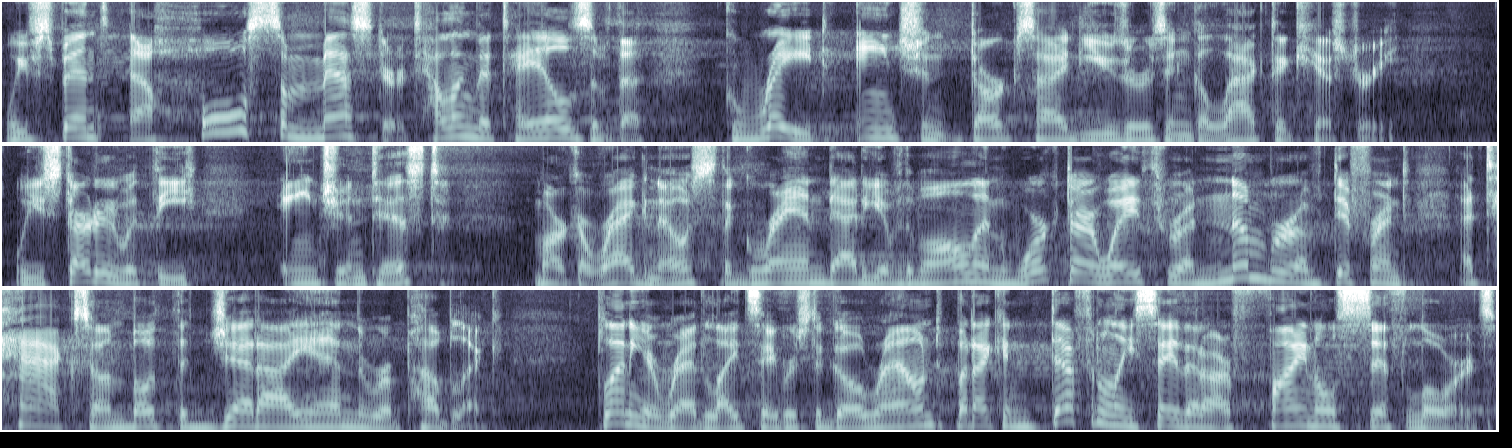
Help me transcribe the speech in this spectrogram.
We've spent a whole semester telling the tales of the great ancient dark side users in galactic history. We started with the ancientest, Marka Ragnos, the granddaddy of them all, and worked our way through a number of different attacks on both the Jedi and the Republic. Plenty of red lightsabers to go around, but I can definitely say that our final Sith Lords,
